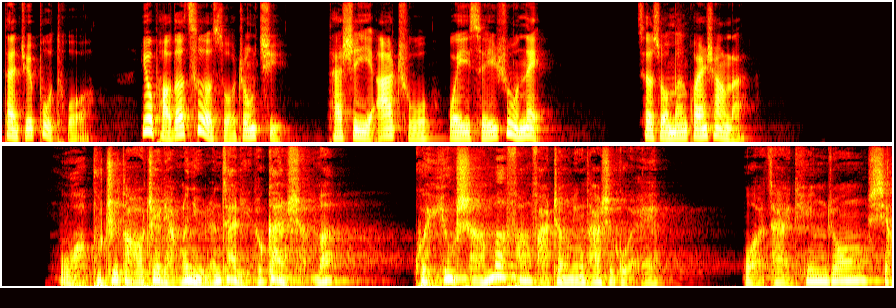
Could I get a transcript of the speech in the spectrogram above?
但觉不妥，又跑到厕所中去。他示意阿楚尾随入内。厕所门关上了。我不知道这两个女人在里头干什么。鬼用什么方法证明她是鬼？我在厅中想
